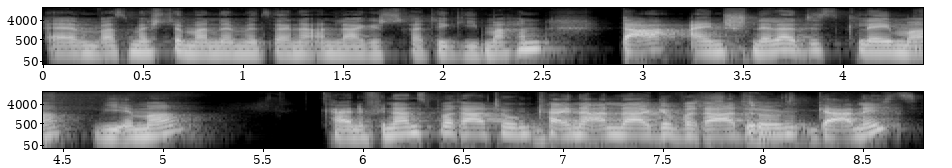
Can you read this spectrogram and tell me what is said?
ähm, was möchte man denn mit seiner Anlagestrategie machen? Da ein schneller Disclaimer, wie immer. Keine Finanzberatung, keine Anlageberatung, Stimmt. gar nichts.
